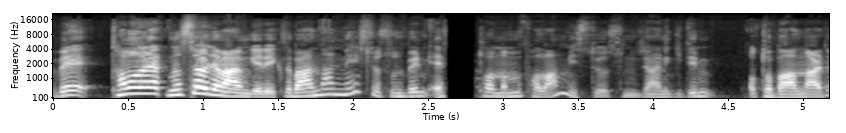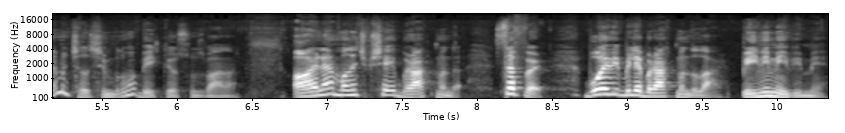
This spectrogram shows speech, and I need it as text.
Ve tam olarak nasıl ödemem gerekli? Benden ne istiyorsunuz? Benim olmamı falan mı istiyorsunuz? Yani gideyim otobanlarda mı çalışayım? Bunu mu bekliyorsunuz benden? Ailem bana hiçbir şey bırakmadı. Sıfır. Bu evi bile bırakmadılar. Benim evimi.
